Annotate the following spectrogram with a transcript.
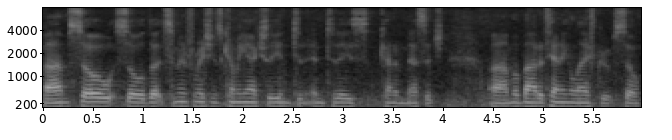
Um, so, so that some information is coming actually in, t- in today's kind of message um, about attending a life group. So,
